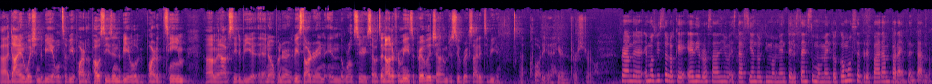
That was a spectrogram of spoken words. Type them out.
uh, dying, wishing to be able to be a part of the postseason, to be able to be part of the team. Um, and obviously to be a, an opener, to be a starter in, in the World Series. So it's an honor for me. It's a privilege. I'm just super excited to be here. Uh, Claudia here in the first row. Framber, hemos visto lo que Eddie Rosario está haciendo últimamente, él está en su momento. ¿Cómo se preparan para enfrentarlo?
